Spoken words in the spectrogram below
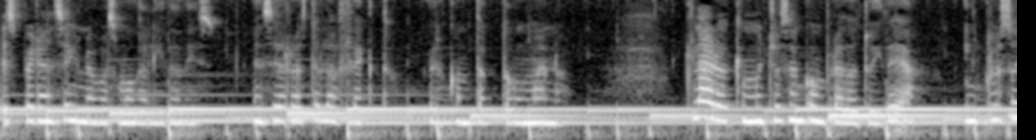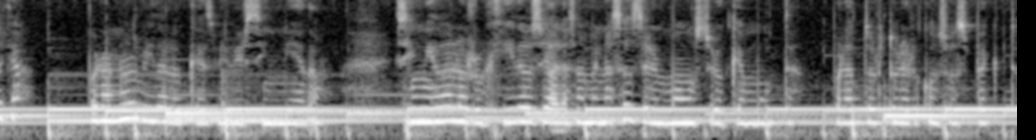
Esperanza y nuevas modalidades. Encerraste el afecto, el contacto humano. Claro que muchos han comprado tu idea, incluso yo, pero no olvida lo que es vivir sin miedo sin miedo a los rugidos y a las amenazas del monstruo que muta para torturar con su aspecto,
